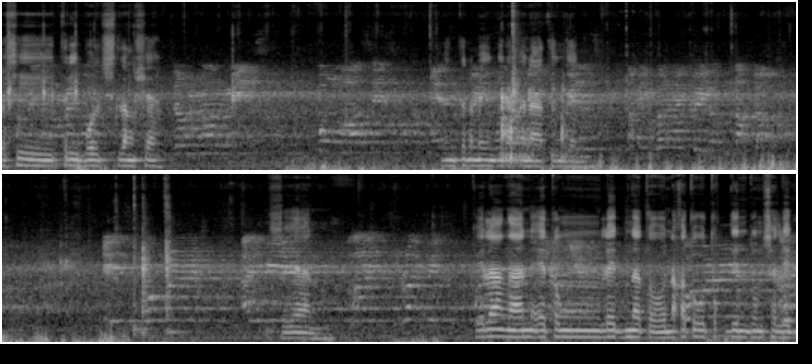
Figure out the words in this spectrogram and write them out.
Kasi 3 volts lang siya. Ito naman yung ginawa natin dyan. So yan. Kailangan itong LED na to nakatutok din dun sa LED.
